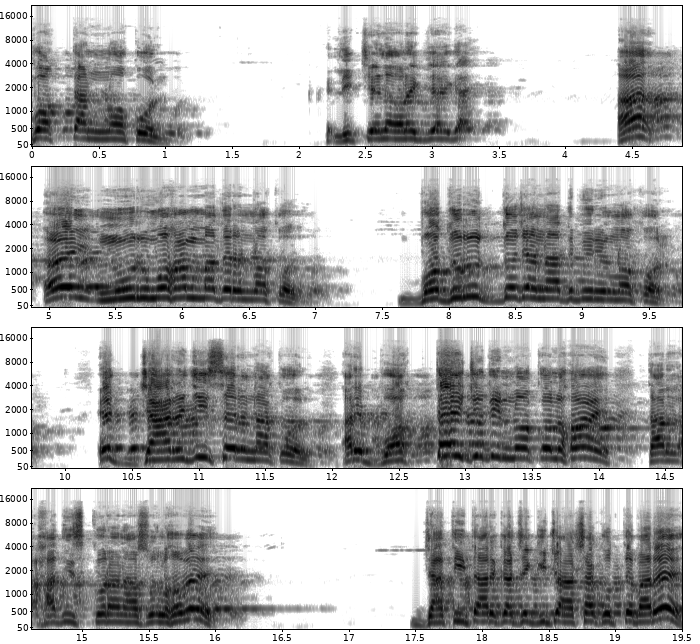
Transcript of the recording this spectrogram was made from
বক্তার নকল। লিখছে না অনেক জায়গায়? হ্যাঁ? ওই নূর মোহাম্মদের নকল, বদরুদ্দোজা নাদবির নকল, এ জার্জিসের নকল। আরে বক্তাই যদি নকল হয়, তার হাদিস কোরআন আসল হবে? জাতি তার কাছে কিছু আশা করতে পারে?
